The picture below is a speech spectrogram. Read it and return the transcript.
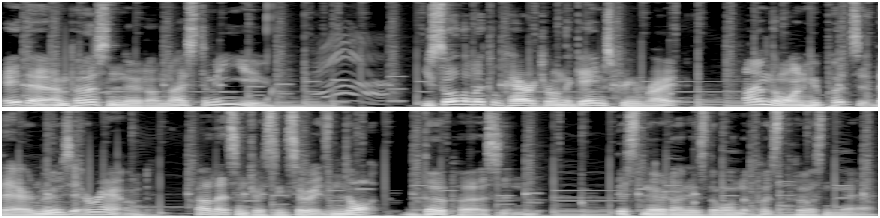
Hey there, I'm Person Nodon, nice to meet you. You saw the little character on the game screen, right? I'm the one who puts it there and moves it around. Oh, that's interesting, so it's not the person. This Nodon is the one that puts the person there.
